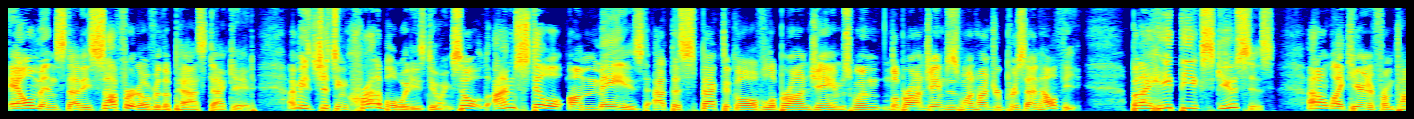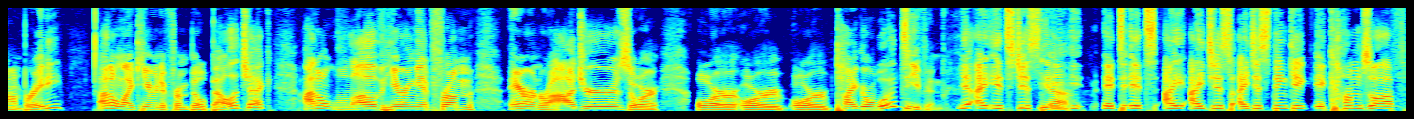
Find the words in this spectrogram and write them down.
ailments that he's suffered over the past decade. I mean, it's just incredible what he's doing. So I'm still amazed at the spectacle of LeBron James when LeBron James is 100% healthy. But I hate the excuses. I don't like hearing it from Tom Brady. I don't like hearing it from Bill Belichick. I don't love hearing it from Aaron Rodgers or or or or Tiger Woods even. Yeah, it's just yeah. It, it, it's I I just I just think it it comes off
